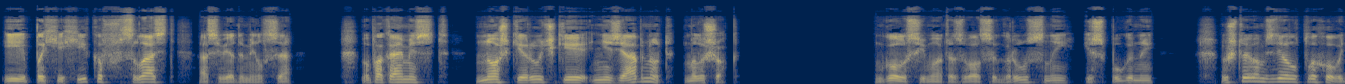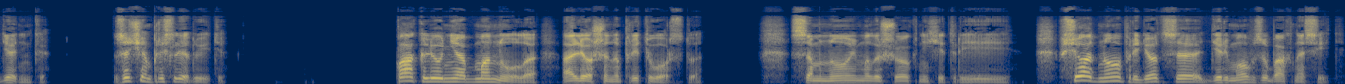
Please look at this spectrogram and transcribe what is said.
и, похихиков сласть, осведомился. — Ну, пока мест ножки-ручки не зябнут, малышок. Голос ему отозвался грустный, испуганный. — Что я вам сделал плохого, дяденька? Зачем преследуете? Паклю не обманула Алешина притворство. — Со мной, малышок, не хитри. Все одно придется дерьмо в зубах носить.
